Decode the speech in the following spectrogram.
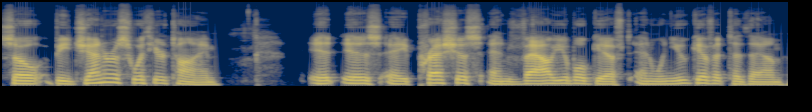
So be generous with your time. It is a precious and valuable gift. And when you give it to them,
